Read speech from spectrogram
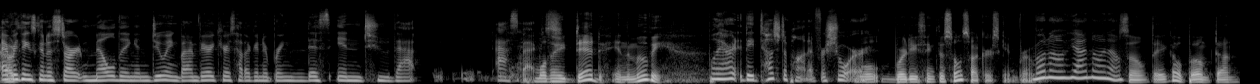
everything's going to start melding and doing, but I'm very curious how they're going to bring this into that aspect. Well, they did in the movie. well, they already, they touched upon it for sure. Well, where do you think the Soul Suckers came from? well, no, yeah, no, I know. So there you go. Boom, done.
